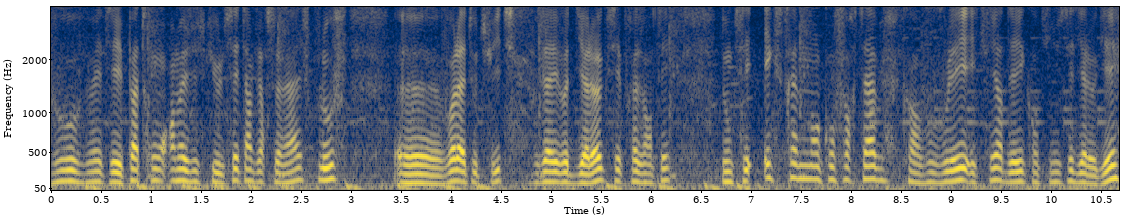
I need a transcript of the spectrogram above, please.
vous mettez patron en majuscule, c'est un personnage, plouf, voilà tout de suite, vous avez votre dialogue, c'est présenté. Donc c'est extrêmement confortable quand vous voulez écrire des continuités dialoguées.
